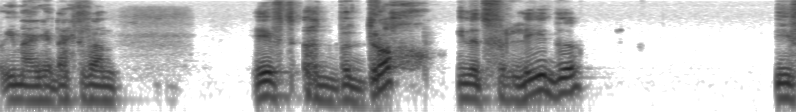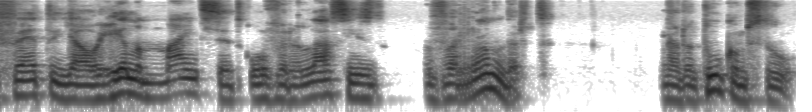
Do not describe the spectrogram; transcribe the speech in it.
in mijn gedachten van... Heeft het bedrog in het verleden in feite jouw hele mindset over relaties veranderd naar de toekomst toe?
